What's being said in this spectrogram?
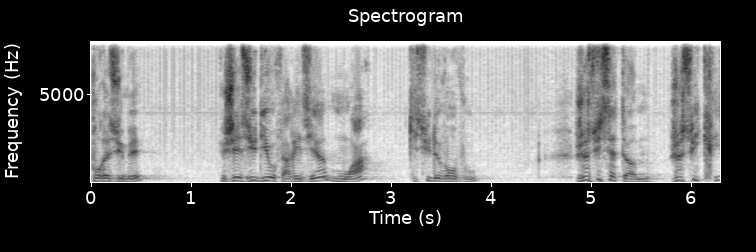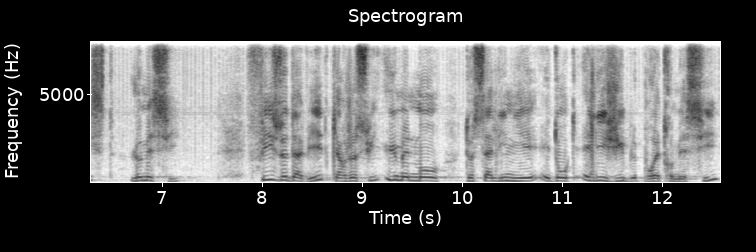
Pour résumer, Jésus dit aux pharisiens, moi, qui suis devant vous, je suis cet homme, je suis Christ, le Messie, fils de David, car je suis humainement de sa lignée et donc éligible pour être Messie.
